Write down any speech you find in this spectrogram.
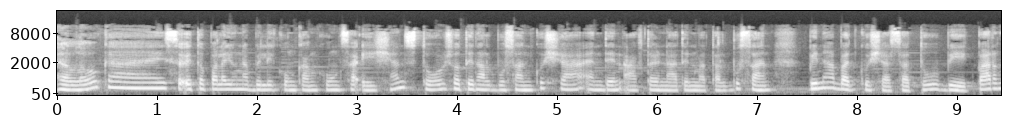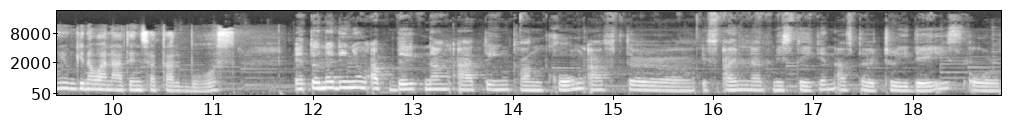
Hello guys! So ito pala yung nabili kong kangkong sa Asian store. So tinalbusan ko siya and then after natin matalbusan, binabad ko siya sa tubig. Parang yung ginawa natin sa talbos. Ito na din yung update ng ating kangkong after, if I'm not mistaken, after 3 days or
